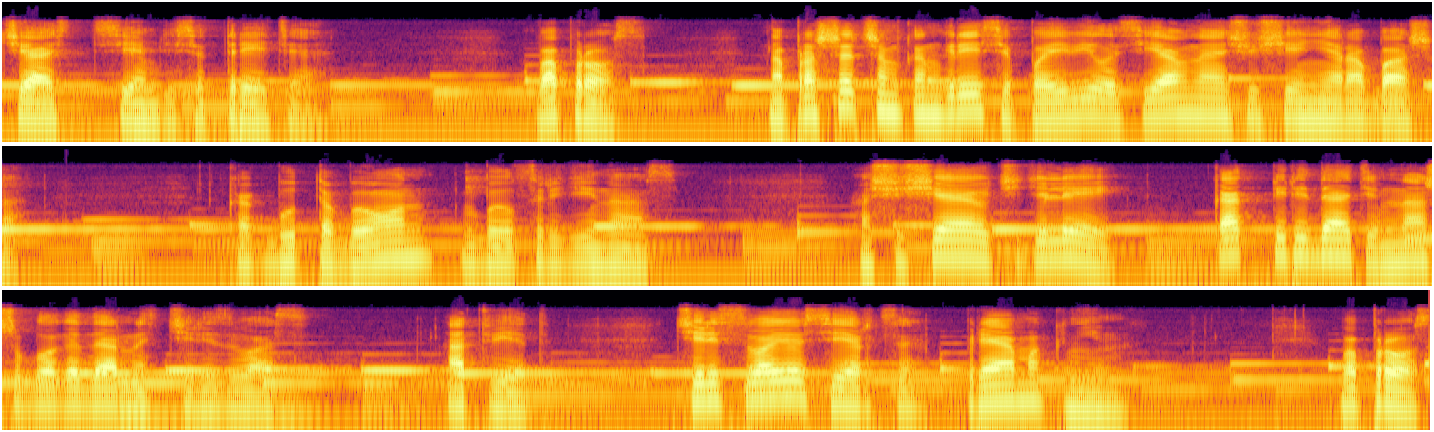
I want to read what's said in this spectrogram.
часть 73. Вопрос. На прошедшем конгрессе появилось явное ощущение рабаша, как будто бы он был среди нас. Ощущая учителей, как передать им нашу благодарность через вас? Ответ. Через свое сердце, прямо к ним. Вопрос.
